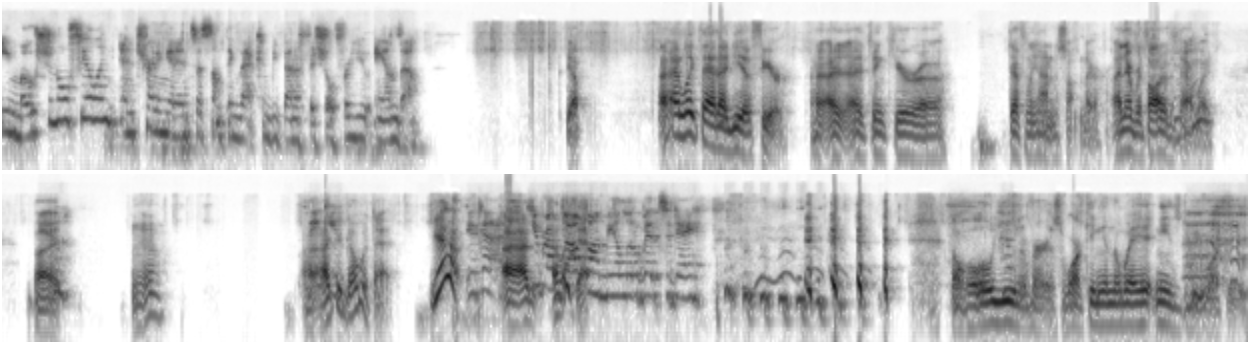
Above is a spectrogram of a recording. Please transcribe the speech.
emotional feeling and turning it into something that can be beneficial for you and them Yep. I, I like that idea of fear. I, I, think you're uh, definitely onto something there. I never thought of it that way, but Yeah. yeah, I, I could go with that. Yeah. you, kind I- you rubbed like off that. on me a little bit today the whole universe working in the way it needs to be working.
